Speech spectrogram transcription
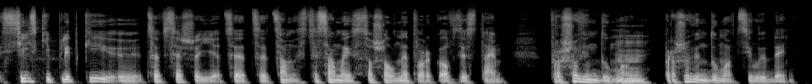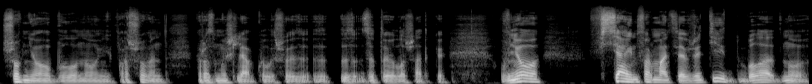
Сільські плітки е, це все, що є. Це це, це, це самий social network of this time. Про що він думав? Mm. Про що він думав цілий день? Що в нього було на умі? Про що він розмишляв, коли йшов за, за, за тою лошадкою? В нього вся інформація в житті була ну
